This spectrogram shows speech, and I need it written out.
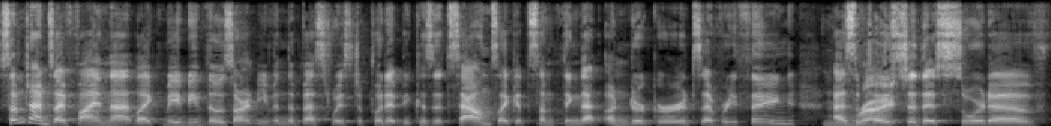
sometimes i find that like maybe those aren't even the best ways to put it because it sounds like it's something that undergirds everything as opposed to this sort of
